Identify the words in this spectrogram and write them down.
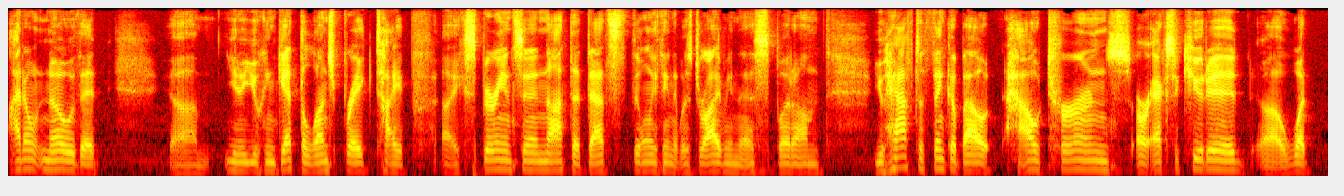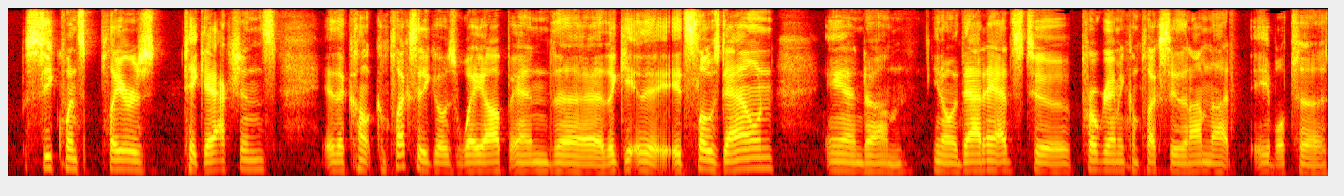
I don't know that um, you know you can get the lunch break type uh, experience in. Not that that's the only thing that was driving this, but um, you have to think about how turns are executed, uh, what sequence players take actions. The com- complexity goes way up, and the the it slows down, and um, you know that adds to programming complexity that I'm not able to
